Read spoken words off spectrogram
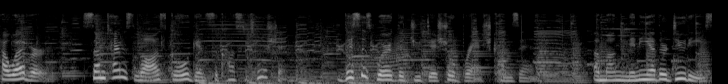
However, sometimes laws go against the Constitution. This is where the judicial branch comes in. Among many other duties,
